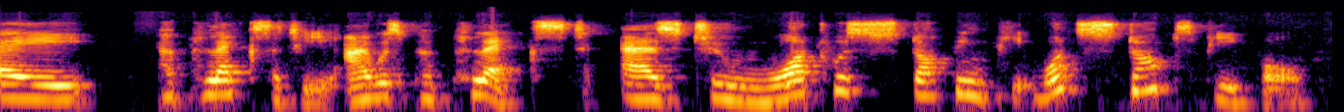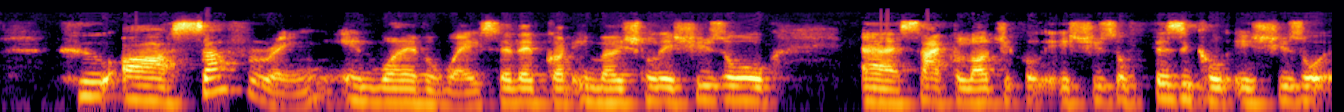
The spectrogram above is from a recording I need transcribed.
a perplexity. I was perplexed as to what was stopping people, what stops people who are suffering in whatever way. So they've got emotional issues or uh, psychological issues or physical issues or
